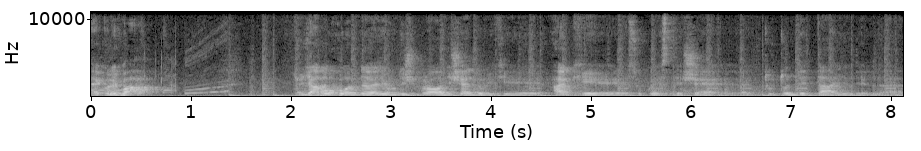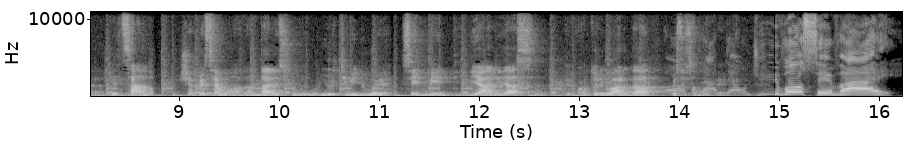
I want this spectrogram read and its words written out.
Eccole qua. Chiudiamo con le 11 Pro dicendovi che anche su queste c'è eh, tutto il dettaglio del, del Sambo. Ci apprestiamo ad andare sugli ultimi due segmenti di Adidas per quanto riguarda questo. Você vai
